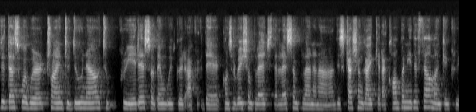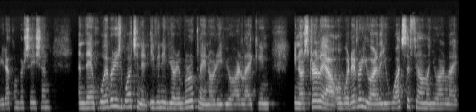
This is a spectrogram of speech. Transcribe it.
that's what we're trying to do now to create it so then we could the conservation pledge the lesson plan and a discussion guide can accompany the film and can create a conversation and then whoever is watching it even if you're in brooklyn or if you are like in in australia or whatever you are that you watch the film and you are like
